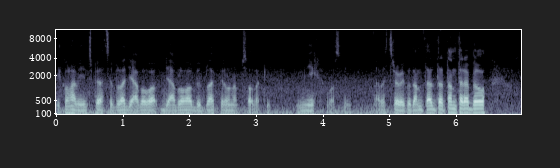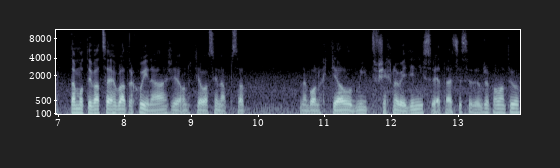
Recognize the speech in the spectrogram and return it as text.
jako hlavní inspirace byla Ďáblova, Ďáblova Bible, kterou napsal taky mnich vlastně ve středověku. Tam, tam, tam teda byl, ta motivace byla trochu jiná, že on chtěl vlastně napsat, nebo on chtěl mít všechno vědění světa, jestli si dobře pamatuju.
